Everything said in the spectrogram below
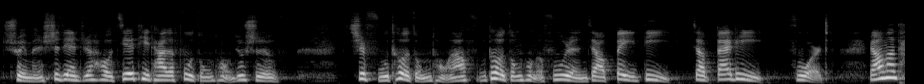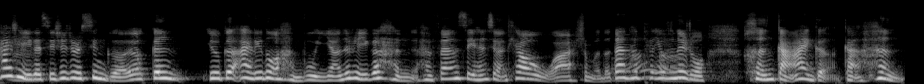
水门事件之后接替他的副总统就是是福特总统，然后福特总统的夫人叫贝蒂，叫 Betty Ford。然后呢，他是一个其实就是性格要跟就跟艾莉诺很不一样，就是一个很很 fancy，很喜欢跳舞啊什么的，但是他他又是那种很敢爱敢敢恨。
